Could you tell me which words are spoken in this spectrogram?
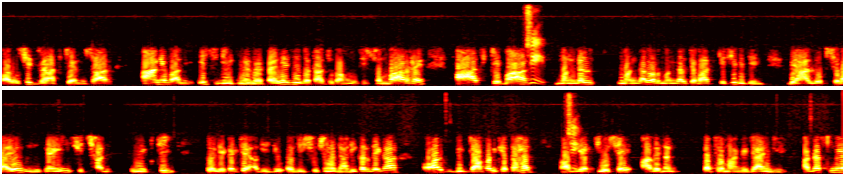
और उसी ड्राफ्ट के अनुसार आने वाली इस वीक में मैं पहले भी बता चुका हूँ कि सोमवार है। आज के बाद मंगल मंगल और मंगल के बाद किसी भी दिन बिहार लोक सेवा आयोग नई शिक्षा नियुक्ति को लेकर के अधिसूचना जारी कर देगा और विज्ञापन के तहत अभ्यर्थियों से आवेदन पत्र मांगे जाएँगे। अगस्त में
